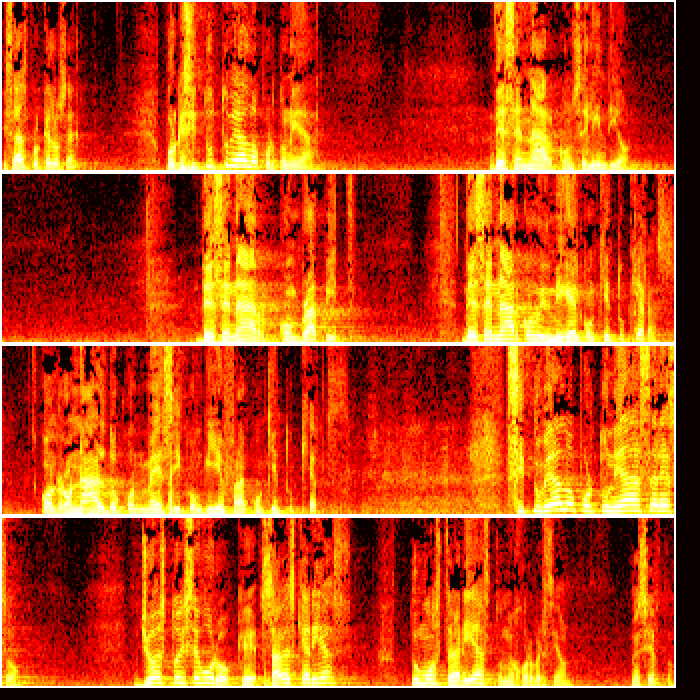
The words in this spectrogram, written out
¿Y sabes por qué lo sé? Porque si tú tuvieras la oportunidad de cenar con Celine Dion, de cenar con Brad Pitt, de cenar con Luis Miguel, con quien tú quieras, con Ronaldo, con Messi, con Guille Frank, con quien tú quieras. Si tuvieras la oportunidad de hacer eso, yo estoy seguro que, ¿sabes qué harías? Tú mostrarías tu mejor versión. ¿No es cierto?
